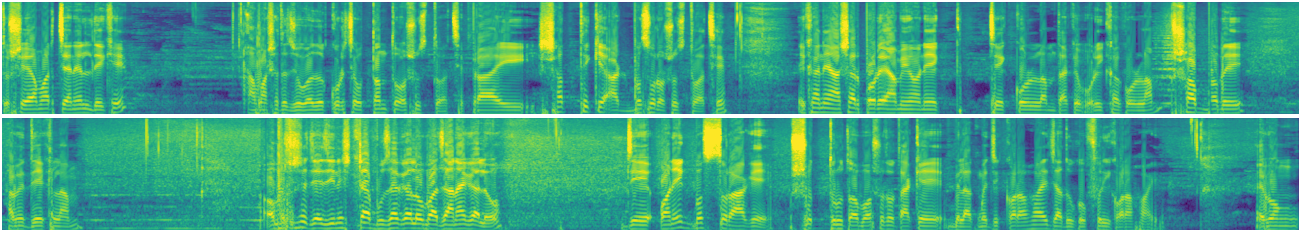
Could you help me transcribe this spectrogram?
তো সে আমার চ্যানেল দেখে আমার সাথে যোগাযোগ করেছে, অত্যন্ত অসুস্থ আছে, প্রায় সাত থেকে আট বছর অসুস্থ আছে। এখানে আসার পরে আমি অনেক চেক করলাম, তাকে পরীক্ষা করলাম, সবভাবে আমি দেখলাম। অবশেষে যে জিনিসটা বোঝা গেল বা জানা গেল যে অনেক বছর আগে শত্রুতাবশত তাকে ব্ল্যাক ম্যাজিক করা হয়, জাদুকুফুরি করা হয়। এবং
